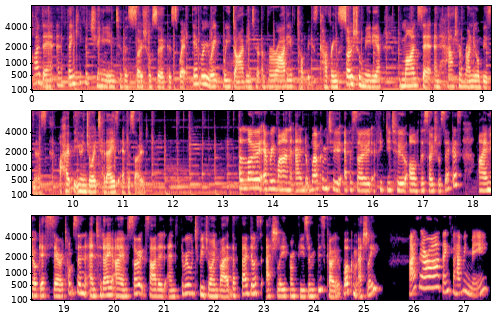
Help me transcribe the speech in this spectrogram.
Hi there, and thank you for tuning in to the Social Circus, where every week we dive into a variety of topics covering social media, mindset, and how to run your business. I hope that you enjoyed today's episode. Hello, everyone, and welcome to episode 52 of the Social Circus. I am your guest, Sarah Thompson, and today I am so excited and thrilled to be joined by the fabulous Ashley from Fusion Biz Co. Welcome, Ashley. Hi, Sarah. Thanks for having me.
